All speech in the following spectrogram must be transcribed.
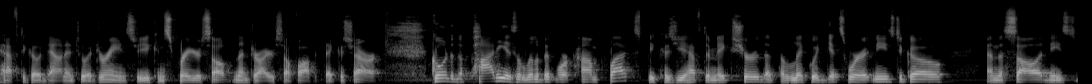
have to go down into a drain, so you can spray yourself and then dry yourself off and take a shower. Going to the potty is a little bit more complex because you have to make sure that the liquid gets where it needs to go and the solid needs to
